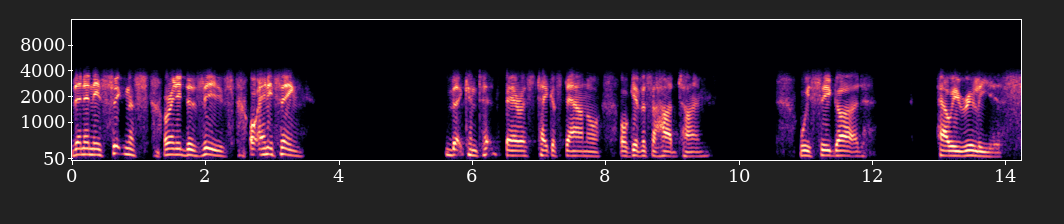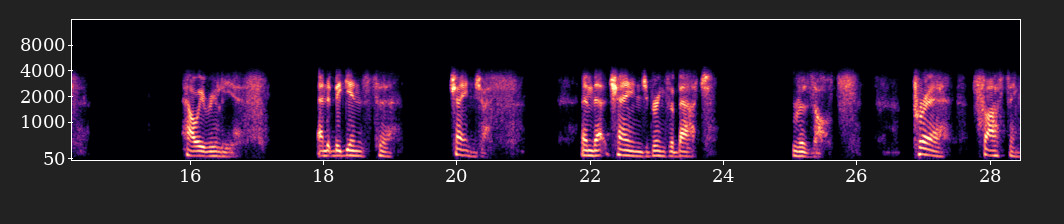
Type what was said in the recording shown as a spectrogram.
than any sickness or any disease or anything that can t- bear us, take us down, or, or give us a hard time. We see God how He really is. How He really is. And it begins to change us. And that change brings about results. Prayer, fasting,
